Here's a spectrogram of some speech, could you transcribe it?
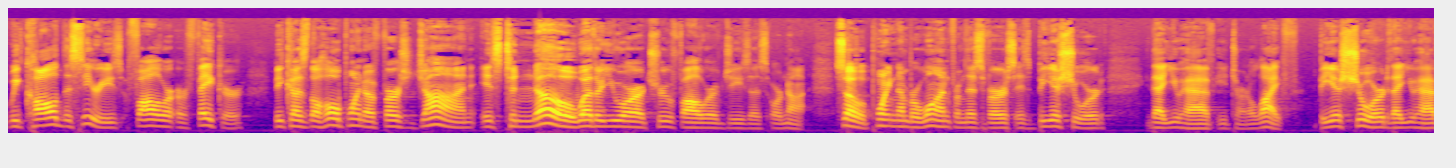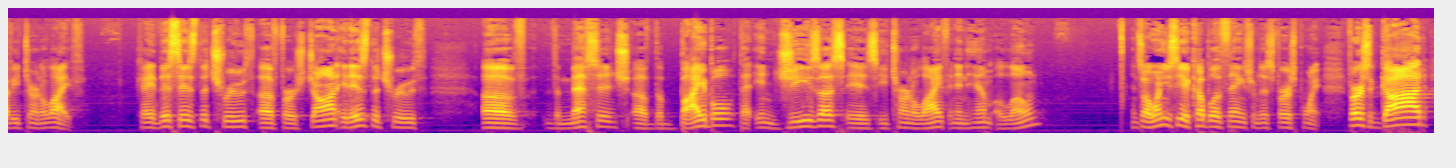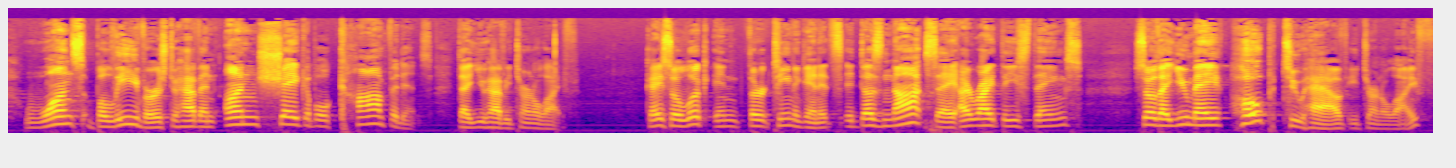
We called the series Follower or Faker because the whole point of First John is to know whether you are a true follower of Jesus or not. So, point number one from this verse is be assured that you have eternal life. Be assured that you have eternal life. Okay, this is the truth of First John. It is the truth of the message of the Bible that in Jesus is eternal life and in Him alone. And so I want you to see a couple of things from this first point. First, God wants believers to have an unshakable confidence that you have eternal life. Okay, so look in 13 again. It's, it does not say, I write these things so that you may hope to have eternal life.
